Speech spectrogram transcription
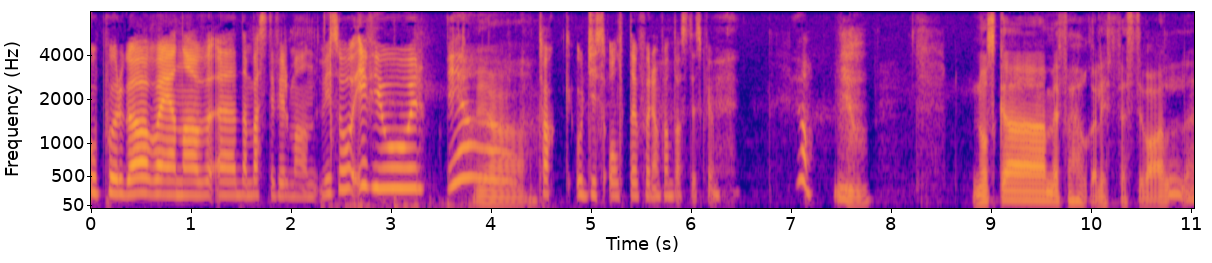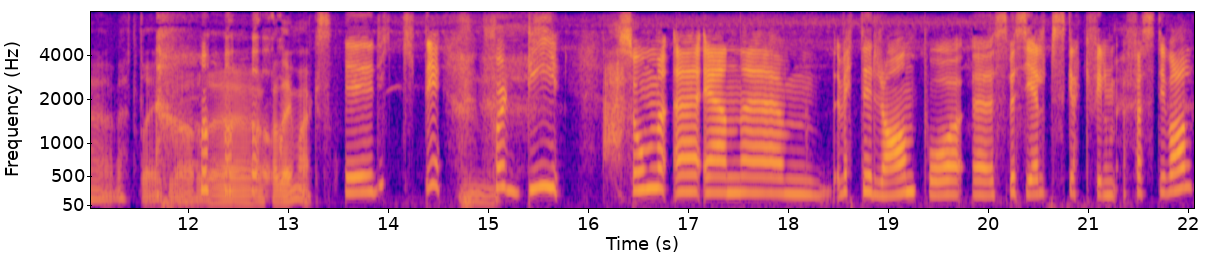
Opphorga var en av eh, de beste filmene vi så i fjor. Ja. Takk, Ojis Olte, for en fantastisk film. Mm. Nå skal vi få høre litt festivalvettregler eh, fra deg, Max. Eh, Riktig. Mm. Fordi som eh, en eh, veteran på eh, spesielt skrekkfilmfestival,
